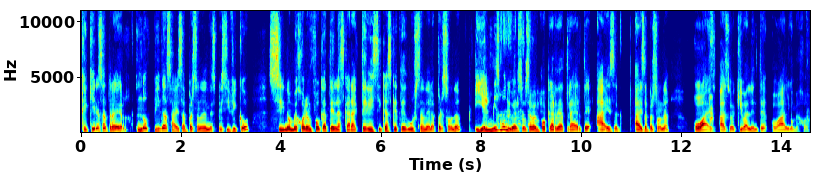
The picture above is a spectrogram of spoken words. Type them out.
que quieres atraer, no pidas a esa persona en específico, sino mejor enfócate en las características que te gustan de la persona y el mismo universo se va a enfocar de atraerte a, ese, a esa persona o a, su equivalente o a algo mejor.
